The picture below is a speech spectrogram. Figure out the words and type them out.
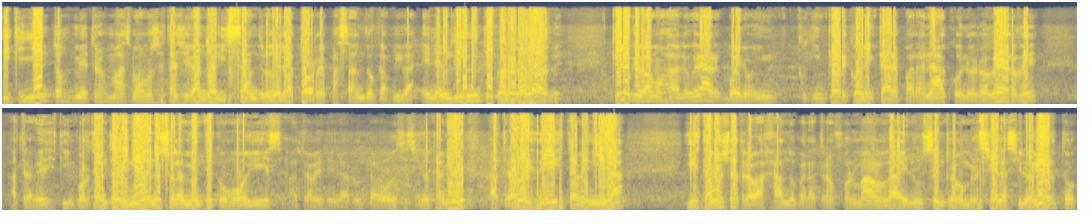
y 500 metros más vamos a estar llegando a Lisandro de la Torre, pasando Capiva, en el límite con Oro Verde. ¿Qué es lo que vamos a lograr? Bueno, interconectar Paraná con Oro Verde a través de esta importante avenida, no solamente como hoy es a través de la Ruta 11, sino también a través de esta avenida y estamos ya trabajando para transformarla en un centro comercial a cielo abierto.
